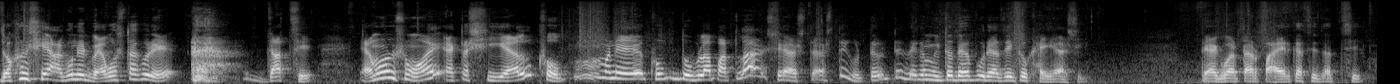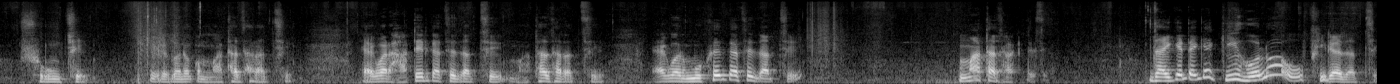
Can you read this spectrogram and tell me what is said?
যখন সে আগুনের ব্যবস্থা করে যাচ্ছে, এমন সময় একটা শিয়াল খুব মানে খুব দুবলা পাতলা, সে আস্তে আস্তে ঘুরতে ঘুরতে দেখে মৃতদেহ পুরে আছে, একটু খাইয়ে আসি। তো একবার তার পায়ের কাছে যাচ্ছে, শুনছে। এরকম এরকম মাথা ঝাড়াচ্ছে, একবার হাতের কাছে যাচ্ছে, মাথা ঝাড়াচ্ছে, একবার মুখের কাছে যাচ্ছে, মাথা ঝাড়তেছে। জায়গা থেকে কি হলো, ও ফিরে যাচ্ছে।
